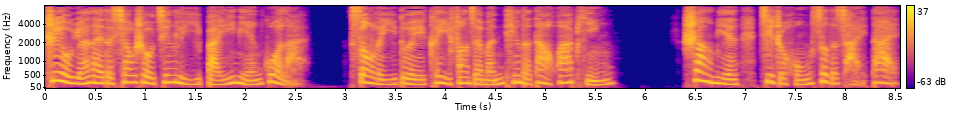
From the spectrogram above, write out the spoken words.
只有原来的销售经理百一年过来，送了一对可以放在门厅的大花瓶，上面系着红色的彩带。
